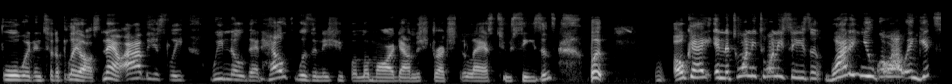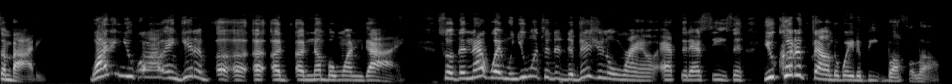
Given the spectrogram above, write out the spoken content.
forward into the playoffs. Now, obviously, we know that health was an issue for Lamar down the stretch the last two seasons. But okay, in the 2020 season, why didn't you go out and get somebody? Why didn't you go out and get a, a, a, a number one guy? So then that way, when you went to the divisional round after that season, you could have found a way to beat Buffalo.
